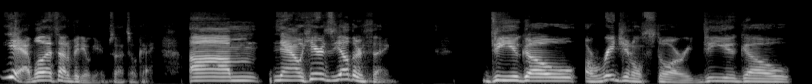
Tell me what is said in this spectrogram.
Yeah, well, that's not a video game, so that's okay. Um, now here's the other thing. Do you go original story? Do you go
